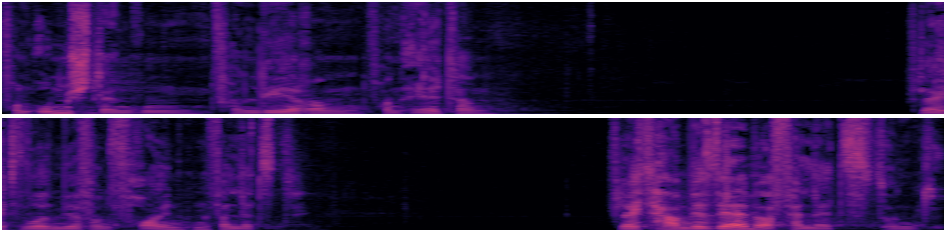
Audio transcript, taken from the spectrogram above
von Umständen, von Lehrern, von Eltern. Vielleicht wurden wir von Freunden verletzt. Vielleicht haben wir selber verletzt und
